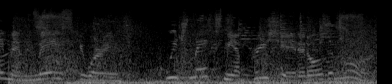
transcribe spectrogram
I'm a mace warrior, which makes me appreciate it all the more.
